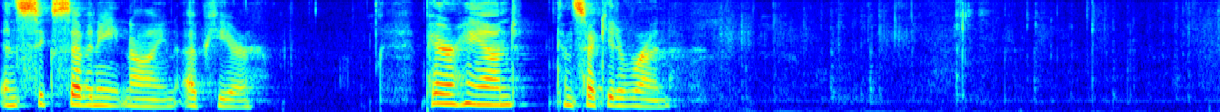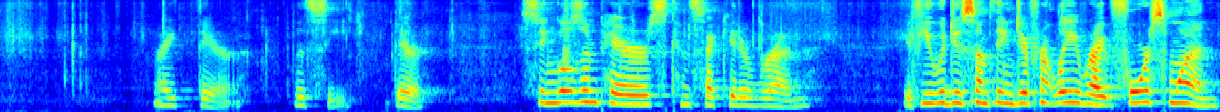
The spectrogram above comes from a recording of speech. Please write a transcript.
and six, seven, eight, nine up here. Pair hand, consecutive run. Right there. Let's see. There singles and pairs consecutive run. If you would do something differently, write force one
